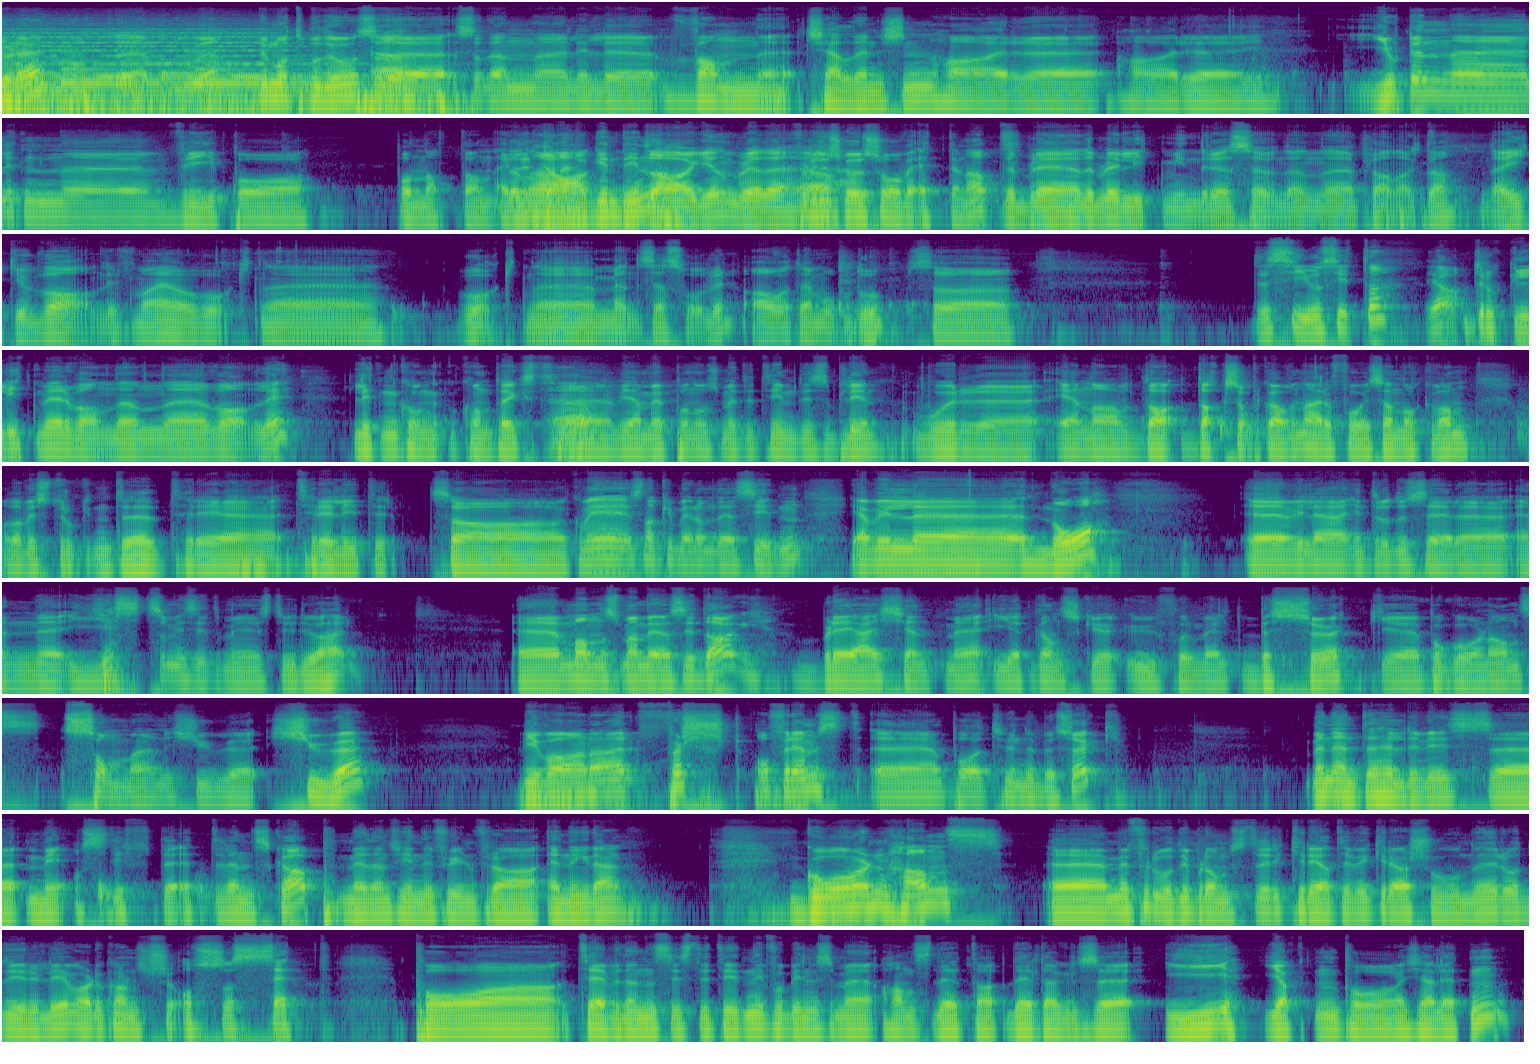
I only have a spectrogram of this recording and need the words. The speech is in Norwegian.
Du gjorde det? Måtte på do, ja. Du måtte på do, så, Ja. så den eh, lille vannchallengen har, eh, har eh, gjort en liten vri på, på natta, eller dagen din. da. Dagen ble det. Fordi ja. du skal jo sove etter natt. Det ble, det ble litt mindre søvn enn planlagt da. Det er ikke vanlig for meg å våkne, våkne mens jeg sover, av at jeg må på do. Så det sier jo sitt, da. Ja. Drukke litt mer vann enn vanlig. Liten kon kontekst. Ja. Eh, Vi er med på noe som heter Team Disiplin, hvor eh, en av da dagsoppgavene er å få i seg nok vann. Og da har vi strukket den til tre, tre liter. Så kan vi snakke mer om det siden. Jeg vil eh, nå vil jeg introdusere en gjest som vi sitter med i studio her. Mannen som er med oss i dag, ble jeg kjent med i et ganske uformelt besøk på gården hans sommeren 2020. Vi var der først og fremst på et hundebesøk. Men endte heldigvis eh, med å stifte et vennskap med den fine fyren fra Enningdalen. Gården hans eh, med frodige blomster, kreative kreasjoner og dyreliv har du kanskje også sett på TV den siste tiden i forbindelse med hans delta deltakelse i Jakten på kjærligheten.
